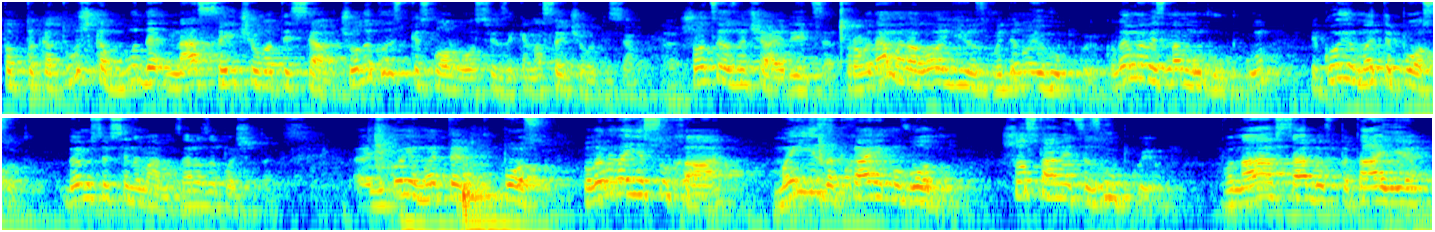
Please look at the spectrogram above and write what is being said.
Тобто катушка буде насичуватися. Чули колись таке слово з фізики насичуватися? Що це означає? Дивіться, проведемо аналогію з водяною губкою. Коли ми візьмемо губку, якою мити посуд, дивимося всі на мене, зараз запишете. Е, Якою мити посуд. Коли вона є суха, ми її запхаємо в воду. Що станеться з губкою? Вона в себе впитає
